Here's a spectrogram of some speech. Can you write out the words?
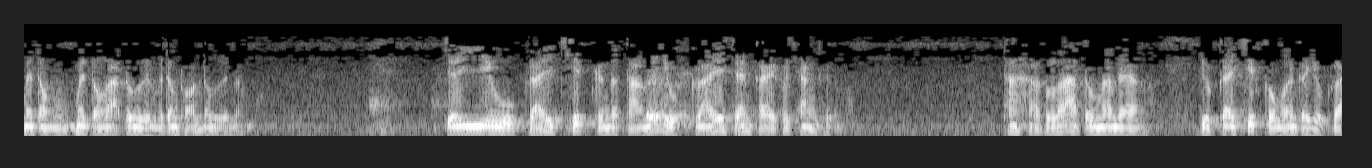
ไม่ต้องไม่ต้องละตรงอื่น ไม่ต้องถอนตรงอื่นหรอก จะอยู่ใกล้ชิดกันก็ตามไม่อยู่ไกลแสนไกลก็ช่างเถอะถ้าหากละตรงนั้นแล้วอยู่ใกล้ชิดก็เหมือนกับอยู่ไกล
